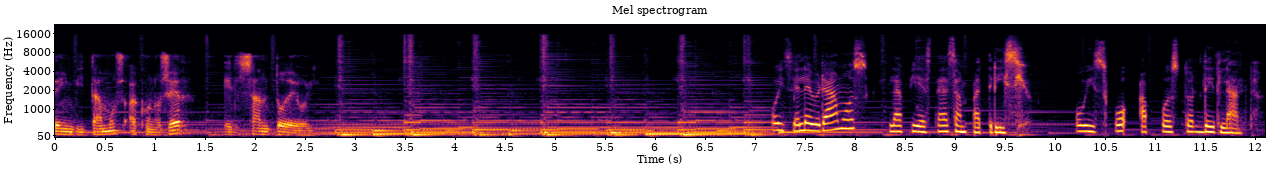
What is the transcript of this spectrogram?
te invitamos a conocer el santo de hoy. Hoy celebramos la fiesta de San Patricio, obispo apóstol de Irlanda.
